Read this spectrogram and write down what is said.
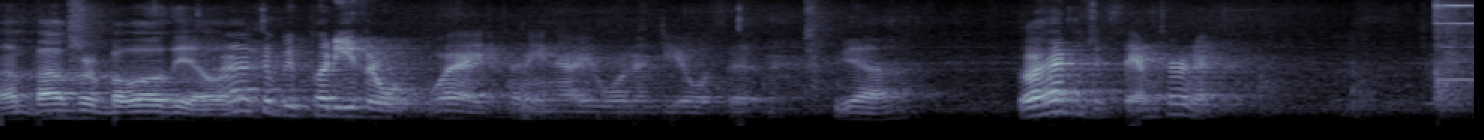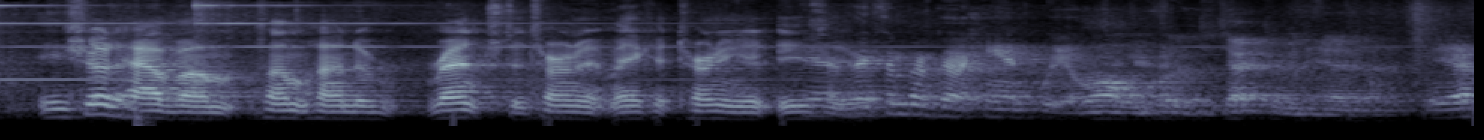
above or below the That elevator? could be put either way, depending on how you want to deal with it. Yeah. Go ahead and just Sam, turn it. You should have um some kind of wrench to turn it, make it turning it easier. Yeah, they sometimes got a hand wheel. well, we put a detector in here. Yeah.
